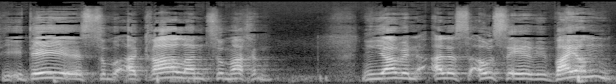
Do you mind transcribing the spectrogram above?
Die Idee, es zum Agrarland zu machen. Ja, wenn alles aussehe wie Bayern,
